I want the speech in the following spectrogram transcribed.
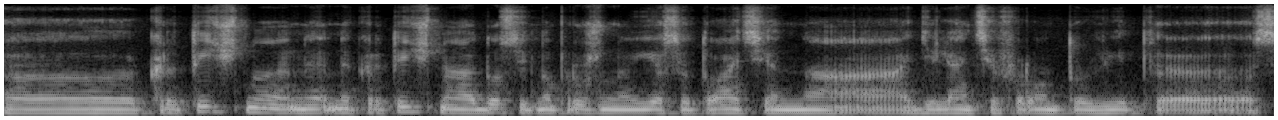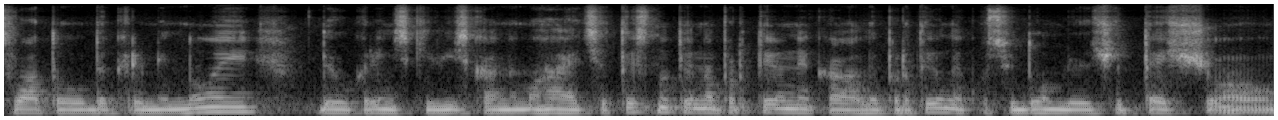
Е, Критично, не, не критично, а досить напруженою є ситуація на ділянці фронту від е, Сватово до Кремінної, де українські війська намагаються тиснути на противника, але противник, усвідомлюючи те, що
